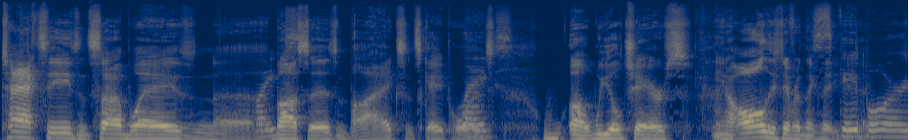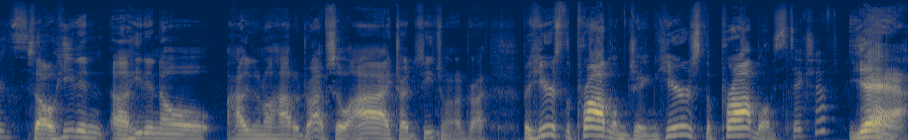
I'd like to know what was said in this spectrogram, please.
Taxis and subways and uh, buses and bikes and skateboards, Legs, uh, wheelchairs, you know, all these different things that you can take. skateboards. So he didn't uh, he didn't know how he didn't know how to drive. So I tried to teach him how to drive. But here's the problem, Jamie. Here's the problem. Stick shift. Yeah,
